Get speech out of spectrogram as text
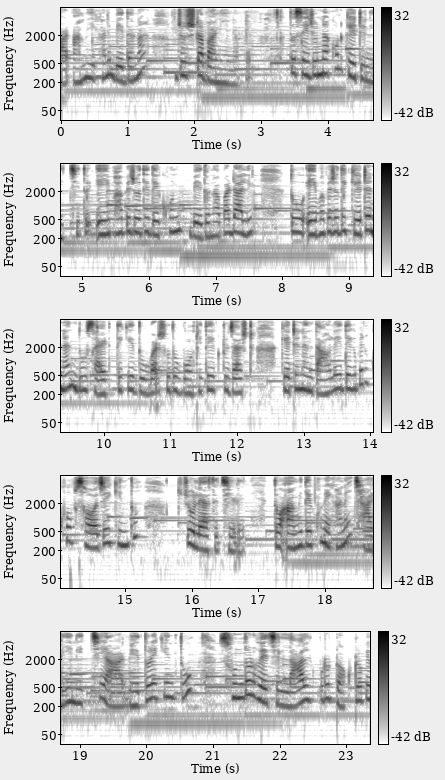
আর আমি এখানে বেদানার জুসটা বানিয়ে নেব। তো সেই জন্য এখন কেটে নিচ্ছি। তো এইভাবে যদি দেখুন, বেদনা বা ডালিম, তো এইভাবে যদি কেটে নেন, দু সাইড থেকে দুবার শুধু বঁটিতে একটু জাস্ট কেটে নেন, তাহলেই দেখবেন খুব সহজেই কিন্তু চলে আসে ছেড়ে। তো আমি দেখুন এখানে ছাড়িয়ে নিচ্ছি আর ভেতরে কিন্তু সুন্দর হয়েছে, লাল পুরো টকটকে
